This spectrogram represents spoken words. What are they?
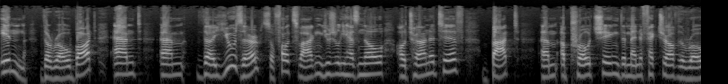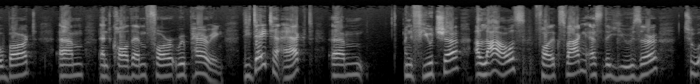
in the robot, and um, the user, so Volkswagen, usually has no alternative but um, approaching the manufacturer of the robot um, and call them for repairing. The Data Act um, in future allows Volkswagen as the user to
